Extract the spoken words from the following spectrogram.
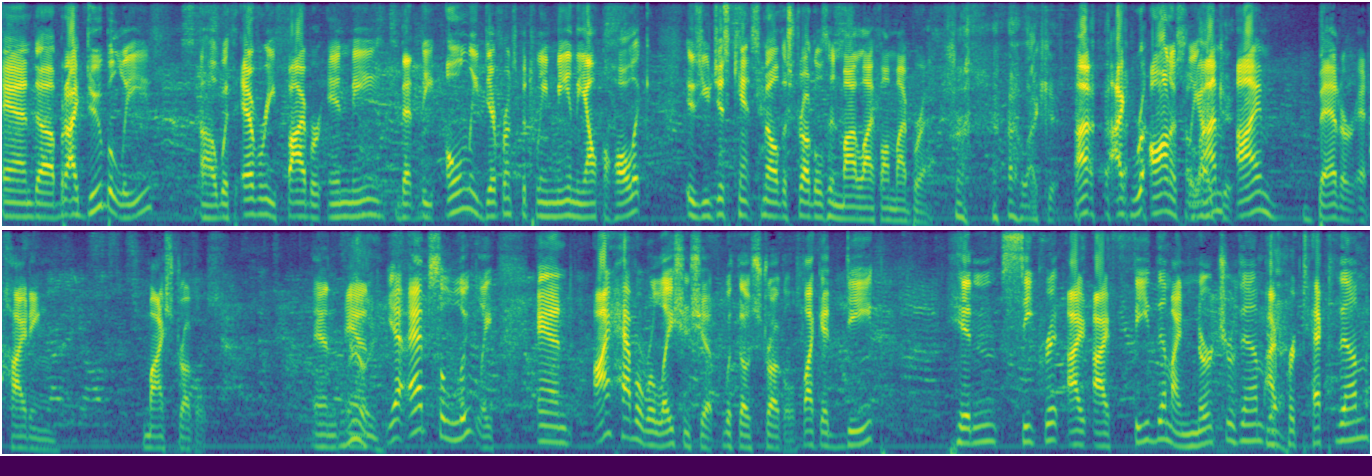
And uh, but I do believe, uh, with every fiber in me, that the only difference between me and the alcoholic is you just can't smell the struggles in my life on my breath. I like it I, I honestly, I like I'm it. I'm better at hiding my struggles. And Really? and yeah, absolutely. And I have a relationship with those struggles, like a deep, hidden secret. I, I feed them, I nurture them, I protect them,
